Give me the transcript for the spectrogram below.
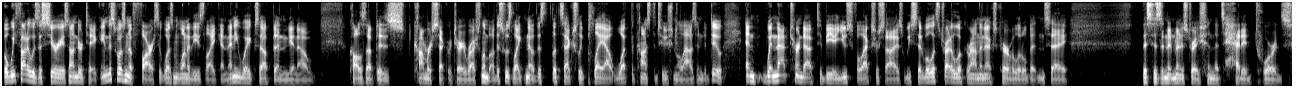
but we thought it was a serious undertaking. This wasn't a farce. It wasn't one of these like, and then he wakes up and, you know, calls up his Commerce Secretary Rush Limbaugh. This was like, no, this let's actually play out what the Constitution allows him to do. And when that turned out to be a useful exercise, we said, well, let's try to look around the next curve a little bit and say, this is an administration that's headed towards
